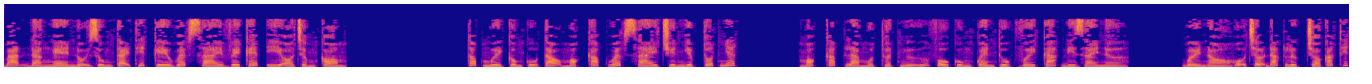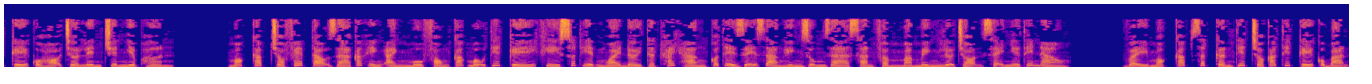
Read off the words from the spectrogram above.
Bạn đang nghe nội dung tại thiết kế website wio.com. Top 10 công cụ tạo mockup website chuyên nghiệp tốt nhất. Mockup là một thuật ngữ vô cùng quen thuộc với các designer. Bởi nó hỗ trợ đắc lực cho các thiết kế của họ trở lên chuyên nghiệp hơn. Mockup cho phép tạo ra các hình ảnh mô phỏng các mẫu thiết kế khi xuất hiện ngoài đời thật khách hàng có thể dễ dàng hình dung ra sản phẩm mà mình lựa chọn sẽ như thế nào. Vậy mockup rất cần thiết cho các thiết kế của bạn,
